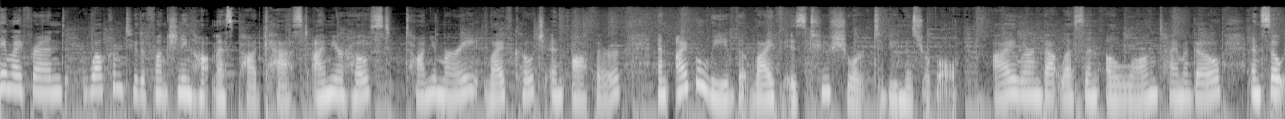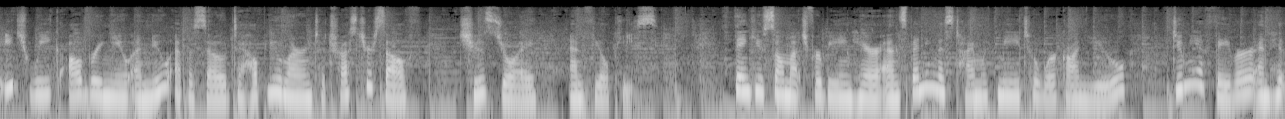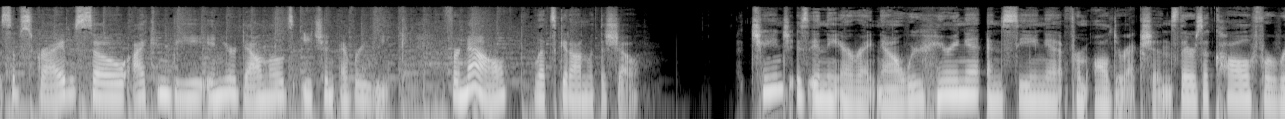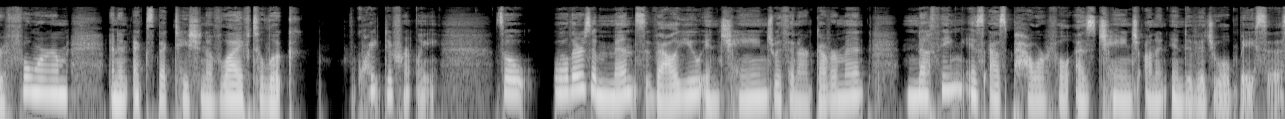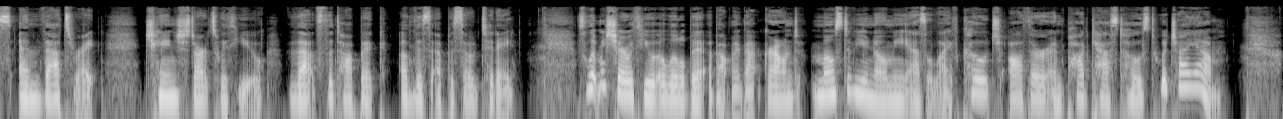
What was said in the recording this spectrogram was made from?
Hey, my friend, welcome to the Functioning Hot Mess podcast. I'm your host, Tanya Murray, life coach and author, and I believe that life is too short to be miserable. I learned that lesson a long time ago, and so each week I'll bring you a new episode to help you learn to trust yourself, choose joy, and feel peace. Thank you so much for being here and spending this time with me to work on you do me a favor and hit subscribe so I can be in your downloads each and every week. For now, let's get on with the show. Change is in the air right now. We're hearing it and seeing it from all directions. There's a call for reform and an expectation of life to look quite differently. So, while there's immense value in change within our government, nothing is as powerful as change on an individual basis. And that's right. Change starts with you. That's the topic of this episode today. So, let me share with you a little bit about my background. Most of you know me as a life coach, author, and podcast host, which I am.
